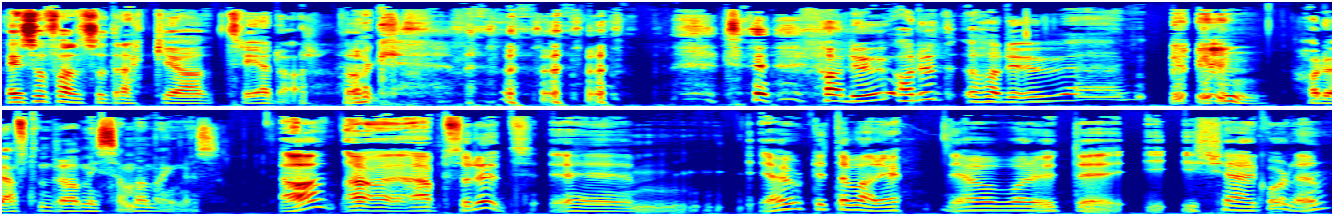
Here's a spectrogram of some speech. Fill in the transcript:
I så fall så drack jag tre dagar. Okej. Har du, har du, har du, eh, har du haft en bra midsommar Magnus? Ja, absolut. Ehm, jag har gjort lite av varje. Jag har varit ute i, i skärgården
